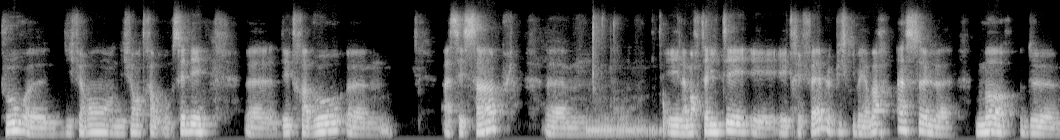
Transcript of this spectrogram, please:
pour euh, différents, différents travaux. Donc, c'est des, euh, des, travaux assez simples et la mortalité est, très faible puisqu'il va y avoir un seul mort de,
